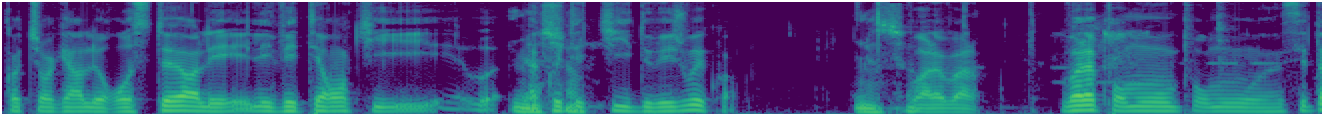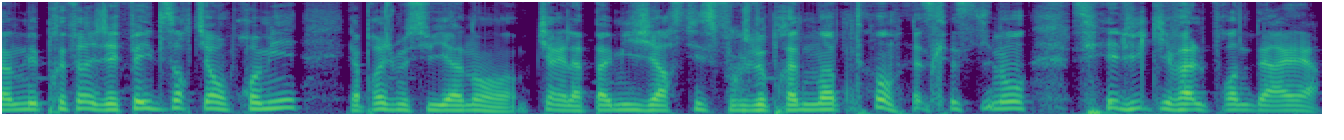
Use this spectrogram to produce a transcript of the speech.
quand tu regardes le roster, les, vétérans qui, à côté de qui il devait jouer. Quoi. Voilà, voilà. Voilà pour mon. Pour mon... C'est un de mes préférés. J'ai failli le sortir en premier. Et après, je me suis dit, ah non, Pierre, il a pas mis Jarcis, il faut que je le prenne maintenant. Parce que sinon, c'est lui qui va le prendre derrière.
